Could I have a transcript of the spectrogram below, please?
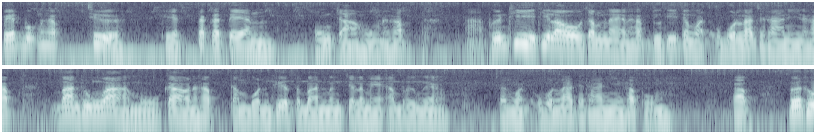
Facebook นะครับ ชื่อเพจตะกะแตนหงจ๋าหงนะครับ พื้นที่ที่เราจำหน่ายนะครับ อยู่ที่จังหวัดอุบลราชธานีนะครับ บ้านทุ่งว่าหมู่เก้านะครับตำบลเทศบาลเมืองเจรเมอำเภอเมือง จังหวัดอุบลราชธานีครับผมครับ เบอร์โทร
